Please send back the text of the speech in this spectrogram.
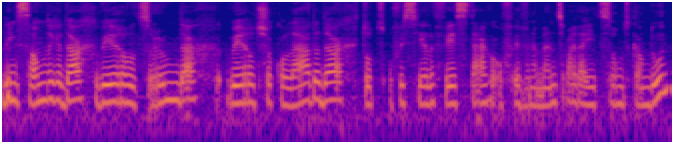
Linkshandige Dag, Wereld Rumdag, Wereld Chocoladedag, tot officiële feestdagen of evenementen waar dat je iets rond kan doen.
